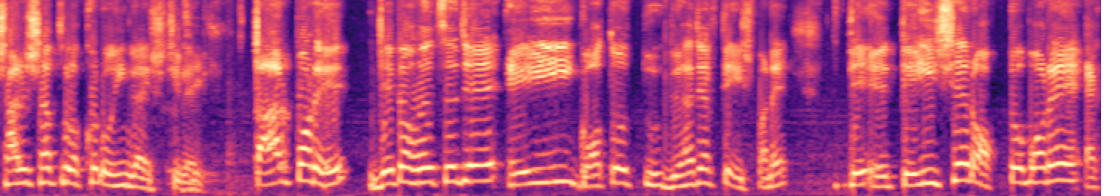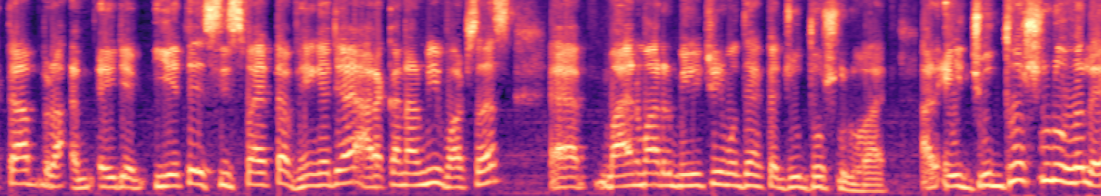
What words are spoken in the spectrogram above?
সাড়ে সাত লক্ষ রোহিঙ্গা এসেছিলেন। তারপরে যেটা হয়েছে যে এই গত দুই হাজার তেইশ মানে তেইশের অক্টোবরে একটা এই যে ইয়েতে সিসফায়ারটা ভেঙে যায় আরাকান আর্মি ভার্সাস মায়ানমার মিলিটারির মধ্যে একটা যুদ্ধ শুরু হয়। আর এই যুদ্ধ শুরু হলে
